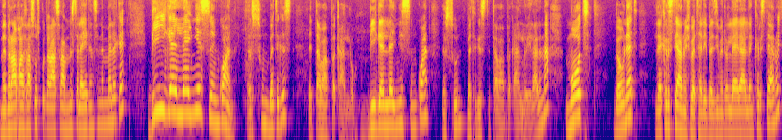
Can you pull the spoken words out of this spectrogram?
ምዕራፍ 13 ቁጥር 15 ላይ ሄደን ስንመለከት ቢገለኝስ እንኳን እርሱን በትዕግስት እጠባበቃለሁ ቢገለኝስ እንኳን እሱን በትዕግስት እጠባበቃለሁ ይላል። እና ሞት በእውነት ለክርስቲያኖች በተለይ በዚህ ምድር ላይ ላለን ክርስቲያኖች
